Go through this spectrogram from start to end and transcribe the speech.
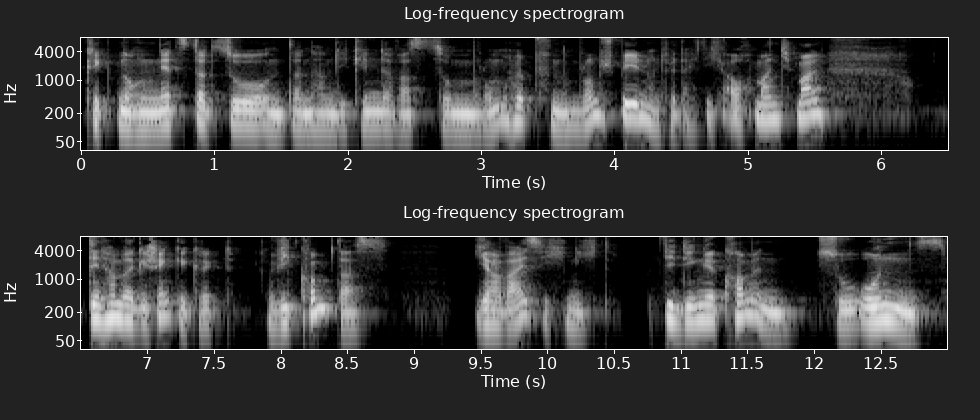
kriegt noch ein Netz dazu und dann haben die Kinder was zum Rumhüpfen und Rumspielen und vielleicht ich auch manchmal. Den haben wir geschenkt gekriegt. Wie kommt das? Ja, weiß ich nicht. Die Dinge kommen zu uns.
